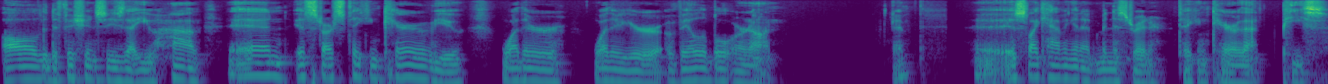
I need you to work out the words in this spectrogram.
all the deficiencies that you have, and it starts taking care of you, whether whether you're available or not. Okay, it's like having an administrator taking care of that piece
